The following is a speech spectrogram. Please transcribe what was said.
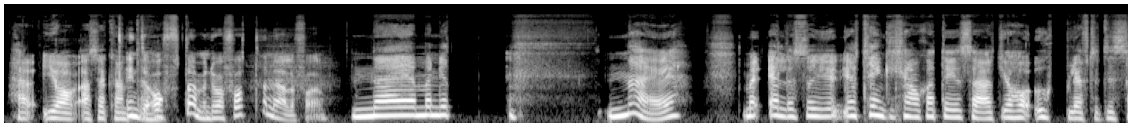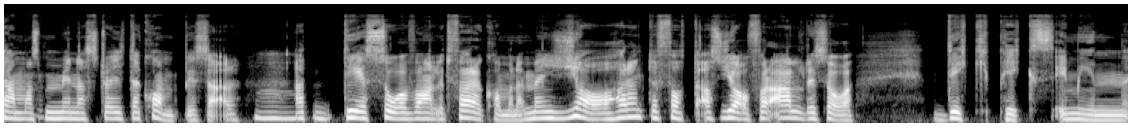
Här, jag, alltså jag kan Inte ofta, men du har fått den i alla fall. Nej, men jag... Nej. Men eller så jag, jag tänker kanske att det är så här att jag har upplevt det tillsammans med mina straighta kompisar. Att det är så vanligt förekommande. Men jag har inte fått, alltså jag får aldrig så dickpics i min,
